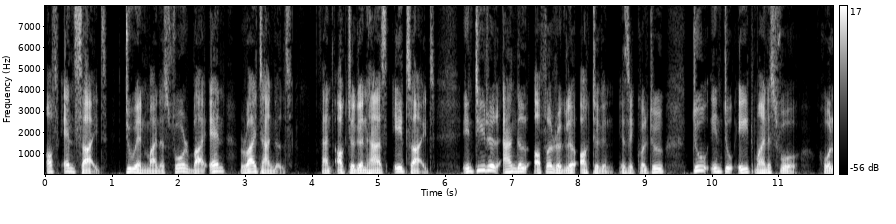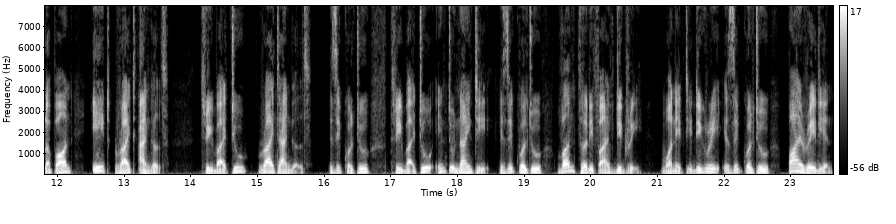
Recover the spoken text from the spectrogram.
of n sides, 2n minus 4 by n right angles. An octagon has 8 sides. Interior angle of a regular octagon is equal to 2 into 8 minus 4 whole upon 8 right angles. 3 by 2 right angles is equal to 3 by 2 into 90 is equal to 135 degree. 180 degree is equal to pi radian.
